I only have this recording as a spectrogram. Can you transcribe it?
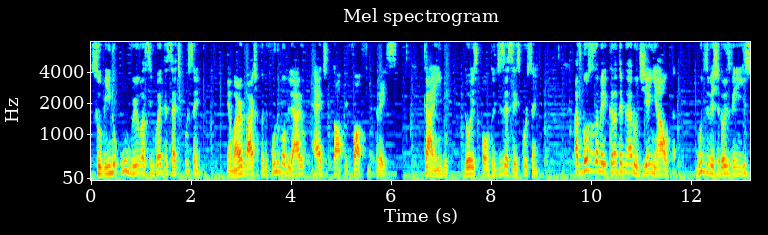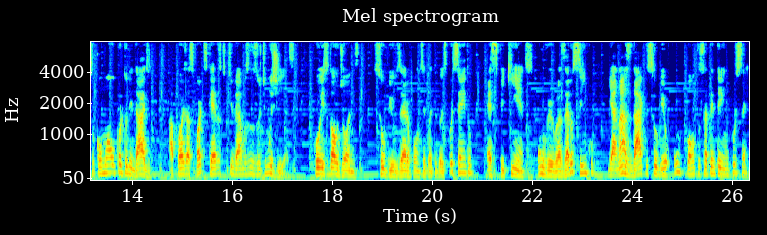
subindo 1,57% e a maior baixa foi do fundo imobiliário Red Top FOF 3, caindo 2,16%. As bolsas americanas terminaram o dia em alta. Muitos investidores veem isso como uma oportunidade após as fortes quedas que tivemos nos últimos dias. Com isso, Dow Jones subiu 0,52%, SP 500 1,05% e a Nasdaq subiu 1,71%.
